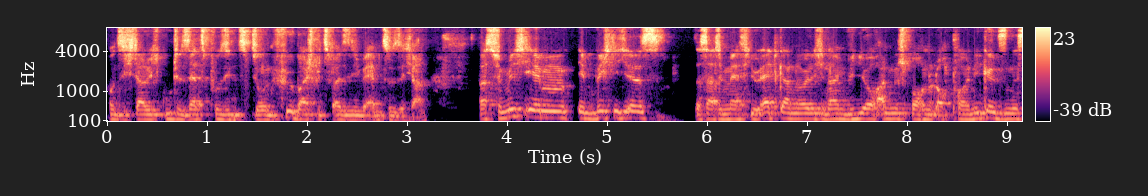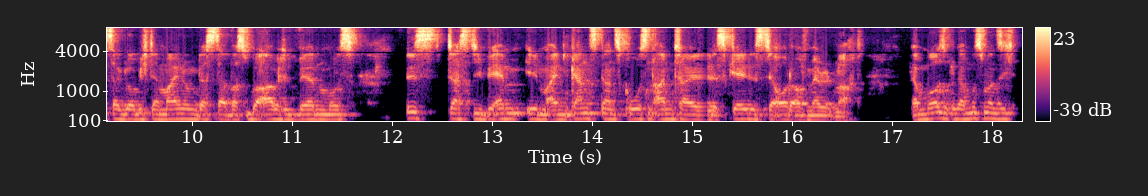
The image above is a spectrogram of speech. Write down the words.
und sich dadurch gute Setzpositionen für beispielsweise die WM zu sichern. Was für mich eben, eben wichtig ist, das hatte Matthew Edgar neulich in einem Video auch angesprochen und auch Paul Nicholson ist da, glaube ich, der Meinung, dass da was überarbeitet werden muss ist, dass die WM eben einen ganz, ganz großen Anteil des Geldes der Order of Merit macht. Da muss, da muss man sich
